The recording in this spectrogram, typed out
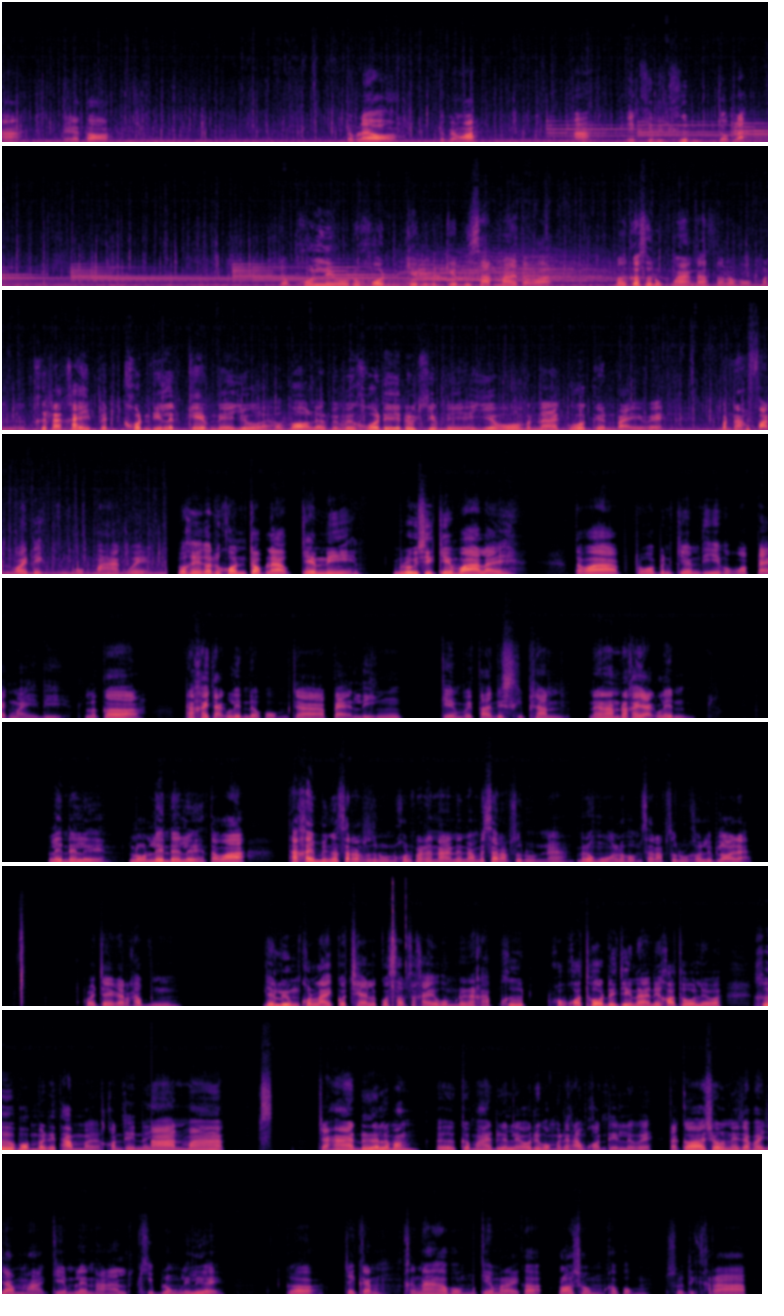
อะไปกันต่อ จบแล้วเหรอ จบยังวะ อะ เอ็กซ์คิดขึ้น จบละ จบโคตรเร็วทุกคน เกมนี้เป็นเกมที่สั้นมากแต่ว่า มันก็สนุกมากนะสำหรับผมมันคือถ้าใครเป็นคนที่เล่นเกมนี้อยู่อะเอาบอกเลยไม่ไม่ควรที่จะดูคลิปนี้ไอ้เหี้ยผมมันน่ากลัวเกินไปเว้ยมันดับฝันไว้เด็กของผมมากเว้ยโอเคก็ทุกคนจบแล้วเกมนี้ไม่รู้ชื่อเกมว่าอะไร แต่ว่าถือว่าเป็นเกมที่ผมว่าแปลกใหม่ดี แล้วก็ถ้าใครอยากเล่นเดี๋ยวผมจะแปะลิงก์เกมไว้ใต้ description แนะนำถ้าใครอยากเล่น เล่นได้เลย โหลดเล่นได้เลย แต่ว่า ถ้าใครมีเงินสนับสนุนคนพัฒนาแนะนำไม่สนับสนุนนะ ไม่ต้องห่วงแล้วผมสนับสนุนเขาเรียบร้อยแล้ว ไว้เจอกันครับอืมอย่าลืมกดไลค์กดแชร์แล้วกด subscribe ให้ผมด้วยนะครับ คือผมขอโทษจริงๆนะ นี่ขอโทษเลยว่า คือผมไม่ได้ทำคอนเทนต์นานมาก จะห้าเดือนแล้วมั้ง เออเกือบห้าเดือนแล้วที่ผมไม่ได้ทำคอนเทนต์เลยเว้ย แต่ก็ช่วงนี้จะพยายามหาเกมเล่นหาคลิปลงเรื่อยๆ ก็เจอกันครั้งหน้าครับผม เกมอะไรก็รอชมครับผม สวัสดีครับ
